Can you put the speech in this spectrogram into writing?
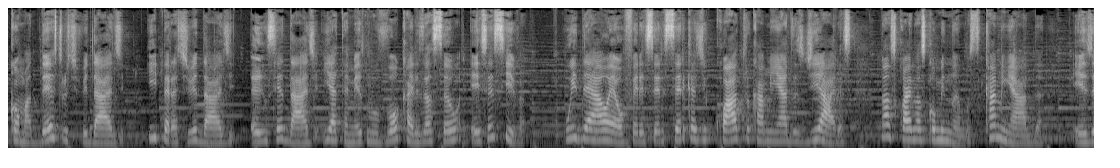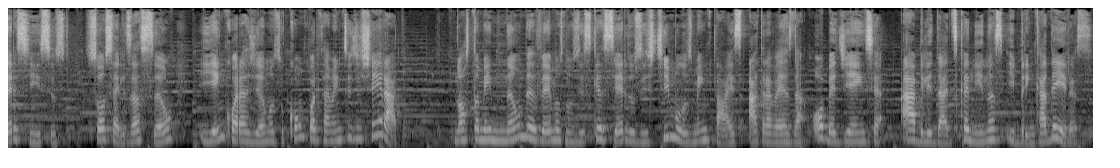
como a destrutividade, hiperatividade, ansiedade e até mesmo vocalização excessiva. O ideal é oferecer cerca de quatro caminhadas diárias, nas quais nós combinamos caminhada, exercícios, socialização e encorajamos o comportamento de cheirar. Nós também não devemos nos esquecer dos estímulos mentais através da obediência, habilidades caninas e brincadeiras.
